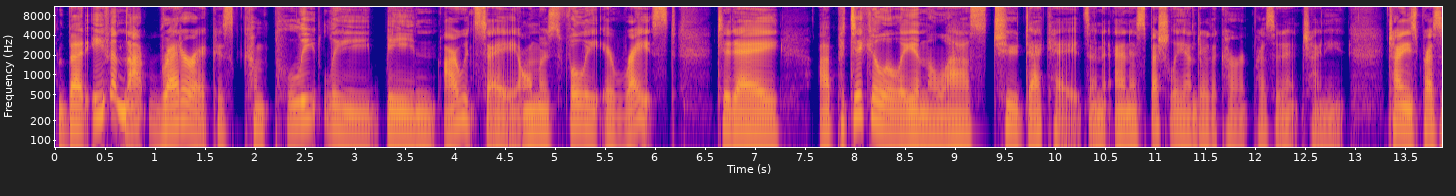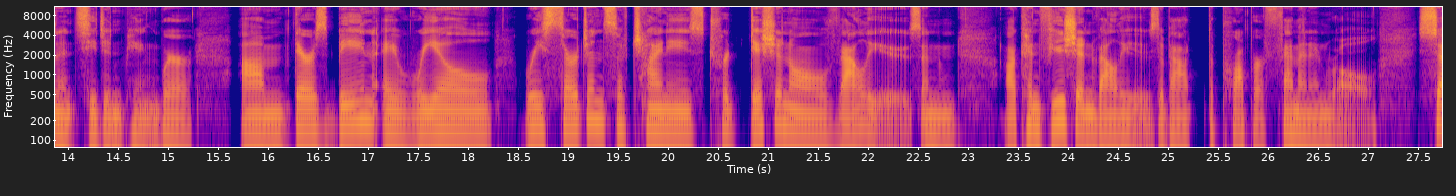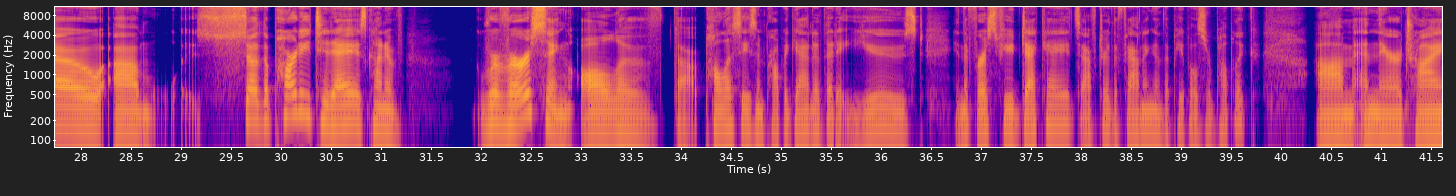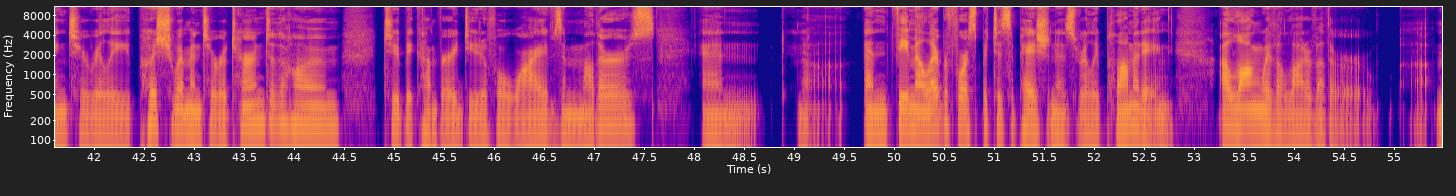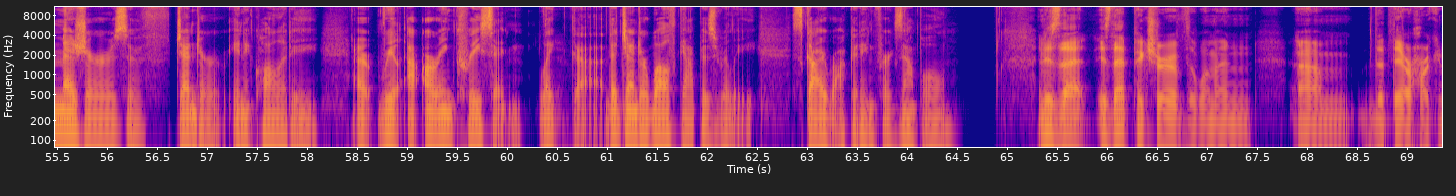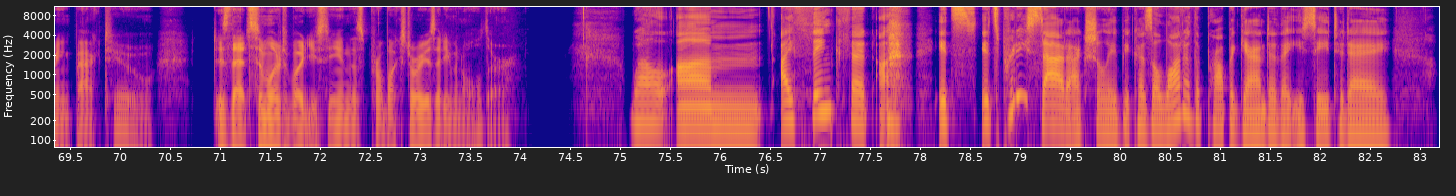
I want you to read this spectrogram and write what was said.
but even that rhetoric has completely been, I would say, almost fully erased today uh, particularly in the last two decades, and, and especially under the current president, Chinese Chinese President Xi Jinping, where um, there's been a real resurgence of Chinese traditional values and uh, Confucian values about the proper feminine role. So, um, so the party today is kind of reversing all of the policies and propaganda that it used in the first few decades after the founding of the People's Republic. Um, and they're trying to really push women to return to the home, to become very dutiful wives and mothers, and uh, and female labor force participation is really plummeting, along with a lot of other uh, measures of gender inequality are real are increasing. Like uh, the gender wealth gap is really skyrocketing, for example. And is that is that picture of the woman um, that they're harkening back to? Is that similar to what you see in this Pearl Buck story? Is that even older? Well, um, I think that uh, it's it's pretty sad actually because a lot of the propaganda that you see today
